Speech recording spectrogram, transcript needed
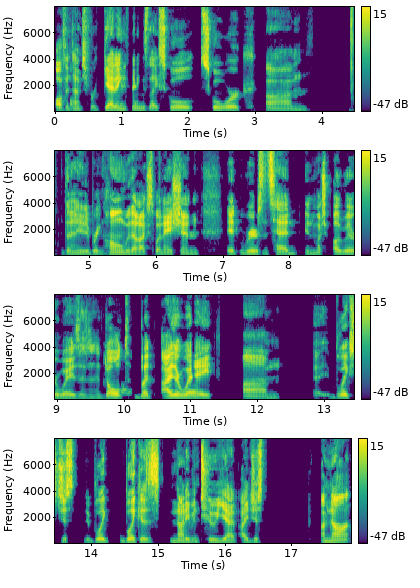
Oftentimes, forgetting things like school schoolwork um, that I need to bring home without explanation. It rears its head in much uglier ways as an adult. But either way, um, uh, Blake's just Blake. Blake is not even two yet. I just I'm not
